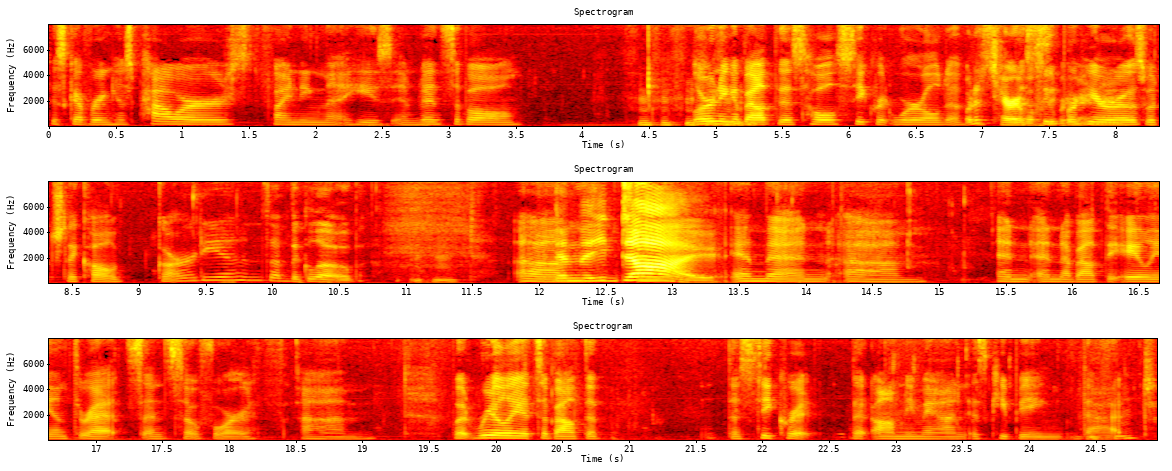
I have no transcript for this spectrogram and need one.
discovering his powers, finding that he's invincible. learning about this whole secret world of What the terrible name. superheroes, which they call Guardians of the Globe. Um, then they die. and then um, and and about the alien threats and so forth. Um, but really, it's about the the secret that Omni Man is keeping that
